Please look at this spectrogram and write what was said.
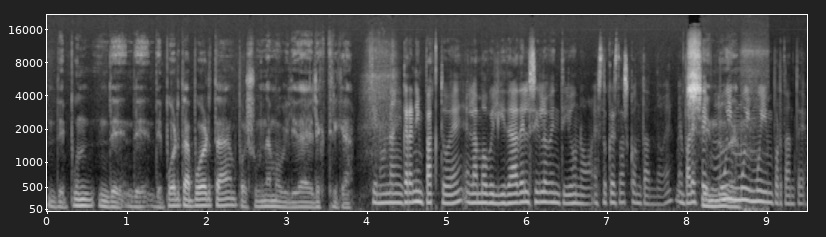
de, de, puerta a puerta pues una movilidad eléctrica. Tiene un gran impacto ¿eh? en la movilidad del siglo XXI, esto que estás contando. ¿eh? Me parece muy, muy, muy importante.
